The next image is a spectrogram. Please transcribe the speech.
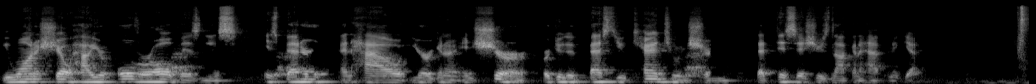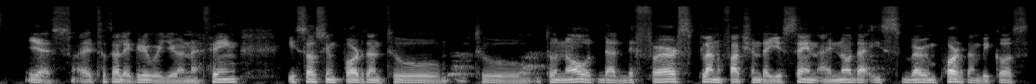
you want to show how your overall business is better and how you're going to ensure or do the best you can to ensure that this issue is not going to happen again. Yes, I totally agree with you. And I think it's also important to to to note that the first plan of action that you send, I know that is very important because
